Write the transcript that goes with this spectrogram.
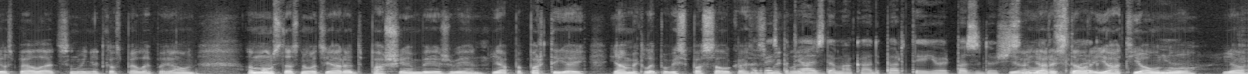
jau spēlētas, un viņi atkal spēlē pa jaunu. Un mums tās nots jārada pašiem bieži vien. Jā, pa partijai jāmeklē pa visu pasauli. Kā es meklēju. pat jāizdomā, kāda partija, jo ir pazudušas. Jā, jārestaurē, jāatjauno. Jā. Jā.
